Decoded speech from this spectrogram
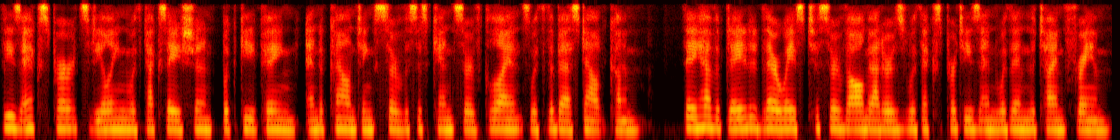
These experts dealing with taxation, bookkeeping, and accounting services can serve clients with the best outcome. They have updated their ways to serve all matters with expertise and within the time frame.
